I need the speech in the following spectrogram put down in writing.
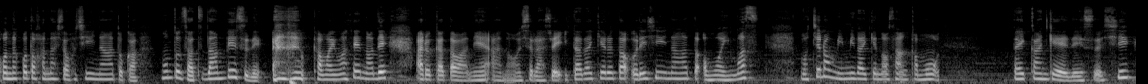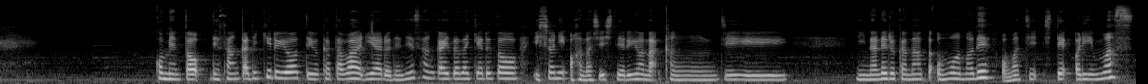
こんなこと話してほしいなとか、本当雑談ベースで 構いませんので、ある方はね、あの、お知らせいただけると嬉しいなと思います。もちろん耳だけの参加も大歓迎ですし、コメントで参加できるよっていう方はリアルでね参加いただけると一緒にお話ししているような感じになれるかなと思うのでお待ちしております。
